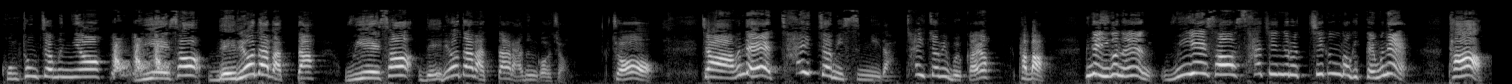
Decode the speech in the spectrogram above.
공통점은요, 위에서 내려다봤다. 위에서 내려다봤다라는 거죠. 그죠? 자, 근데 차이점이 있습니다. 차이점이 뭘까요? 봐봐. 그냥 이거는 위에서 사진으로 찍은 거기 때문에 다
